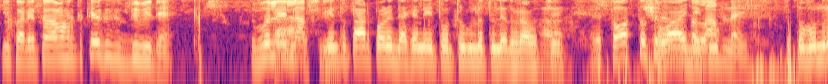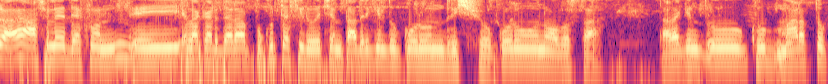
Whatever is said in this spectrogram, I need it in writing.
কি করে? তো আমার তো কেউ কিছু দিবি না। বলে লাভ কিন্তু তারপরে দেখেন এই তথ্যগুলো তুলে ধরা হচ্ছে। হ্যাঁ, এই তত্ত্ব সবাই লাভ নাই। তো বন্ধুরা আসলে দেখুন এই এলাকার যারা পুকুর চাষি রয়েছেন তাদের কিন্তু করুণ দৃশ্য করুণ অবস্থা। তারা কিন্তু খুব মারাত্মক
